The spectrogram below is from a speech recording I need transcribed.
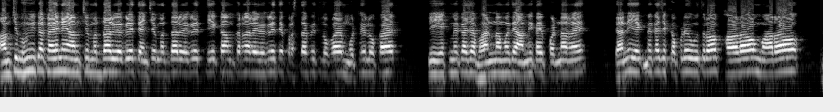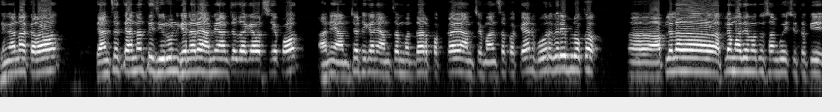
आमची भूमिका काही नाही आमचे मतदार वेगळे त्यांचे मतदार वेगळे ते काम करणारे वेगळे ते प्रस्थापित लोक आहेत मोठे लोक आहेत. ते एकमेकाच्या भांडणामध्ये आम्ही काही पडणार नाहीत त्यांनी एकमेकाचे कपडे उतराव फाडाव माराव धिंगाणा कराव. त्यांचं त्यांना ते जिरून घेणारे आम्ही आमच्या जागेवर शेप आहोत. आणि आमच्या ठिकाणी आमचा मतदार पक्का आहे आमचे माणसं पक्के आहे. आणि गोरगरीब लोक आपल्याला आपल्या माध्यमातून सांगू इच्छितो की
